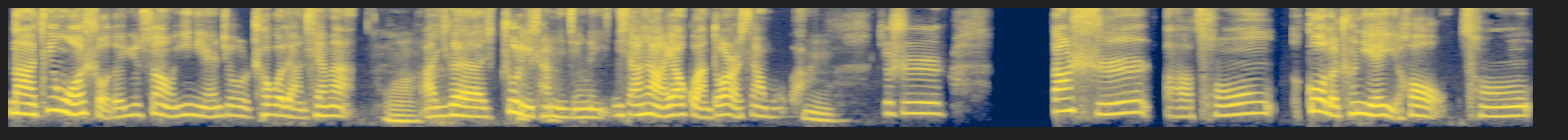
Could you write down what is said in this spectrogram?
那经我手的预算，我一年就超过两千万。哇啊，一个助理产品经理，你想想要管多少项目吧？嗯，就是当时呃，从过了春节以后，从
